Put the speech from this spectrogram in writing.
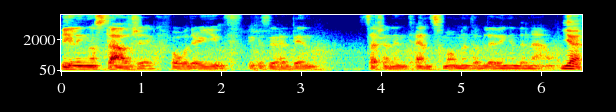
feeling nostalgic for their youth because it had been such an intense moment of living in the now. Yeah,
